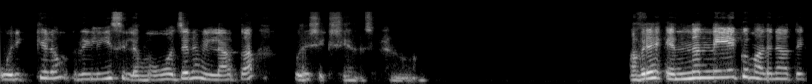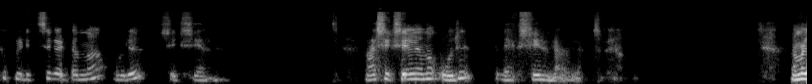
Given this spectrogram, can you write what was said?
ഒരിക്കലും റിലീസ് ഇല്ല. മോചനമില്ലാത്ത ഒരു ശിക്ഷയാണ് സുബ്ഹാനല്ലാഹ്. അവരെ എന്നേക്കും അതിനകത്തേക്ക് പിടിച്ചു കെട്ടുന്ന ഒരു ശിക്ഷയാണ്. ആ ശിക്ഷയിൽ നിന്ന് ഒരു രക്ഷയുണ്ടാവില്ല. നമ്മൾ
